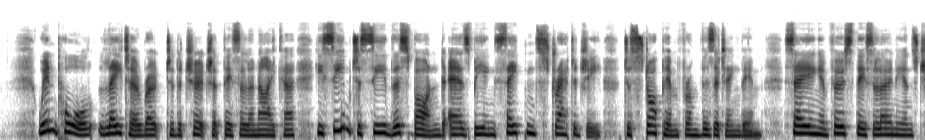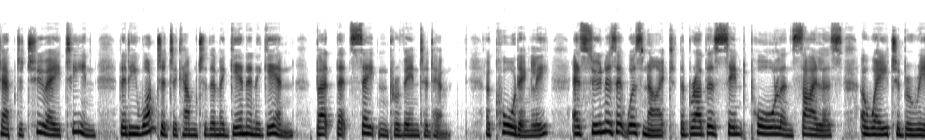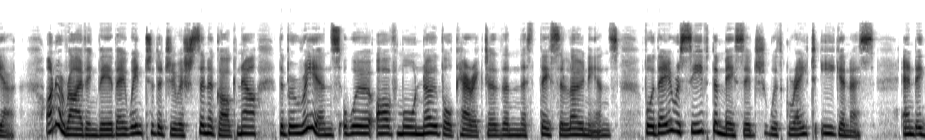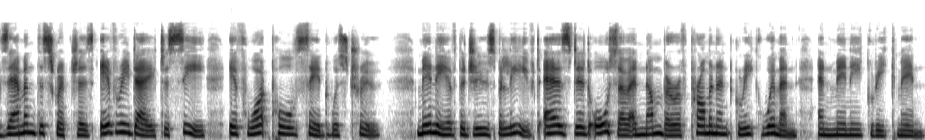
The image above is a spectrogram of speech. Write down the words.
When Paul later wrote to the church at Thessalonica, he seemed to see this bond as being Satan's strategy to stop him from visiting them, saying in 1 Thessalonians chapter 2:18 that he wanted to come to them again and again, but that Satan prevented him. Accordingly, as soon as it was night, the brothers sent Paul and Silas away to Berea on arriving there, they went to the Jewish synagogue. Now, the Bereans were of more noble character than the Thessalonians, for they received the message with great eagerness and examined the scriptures every day to see if what Paul said was true. Many of the Jews believed, as did also a number of prominent Greek women and many Greek men.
